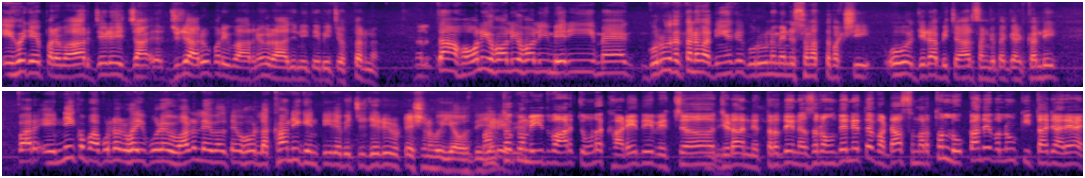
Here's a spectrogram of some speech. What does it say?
ਇਹੋ ਜਿਹੇ ਪਰਿਵਾਰ ਜਿਹੜੇ ਜੁਝਾਰੂ ਪਰਿਵਾਰ ਨੇ ਉਹ ਰਾਜਨੀਤੀ ਵਿੱਚ ਉਤਰਨ। ਤਾਂ ਹੌਲੀ ਹੌਲੀ ਹੌਲੀ ਮੇਰੀ ਮੈਂ ਗੁਰੂ ਦਾ ਧੰਨਵਾਦੀ ਹਾਂ ਕਿ ਗੁਰੂ ਨੇ ਮੈਨੂੰ ਸਮਤ ਬਖਸ਼ੀ ਉਹ ਜਿਹੜਾ ਵਿਚਾਰ ਸੰਗਤ ਅੱਗੇ ਰੱਖਣ ਦੀ। ਪਰ ਇੰਨੀ ਕੁ ਪਪੂਲਰ ਹੋਈ ਪੂਰੇ ਵਰਲਡ ਲੈਵਲ ਤੇ ਉਹ ਲੱਖਾਂ ਦੀ ਗਿਣਤੀ ਦੇ ਵਿੱਚ ਜਿਹੜੀ ਰੋਟੇਸ਼ਨ ਹੋਈ ਆ ਉਸ ਦੀ ਪੰਥਕ ਜਿਹੜੀ ਉਮੀਦਵਾਰ ਚੋਣ ਅਖਾੜੇ ਦੇ ਵਿੱਚ ਜਿਹੜਾ ਨਿੱਤਰਦੇ ਨਜ਼ਰ ਆਉਂਦੇ ਨੇ ਤੇ ਵੱਡਾ ਸਮਰਥਨ ਲੋਕਾਂ ਦੇ ਵੱਲੋਂ ਕੀਤਾ ਜਾ ਰਿਹਾ ਹੈ।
